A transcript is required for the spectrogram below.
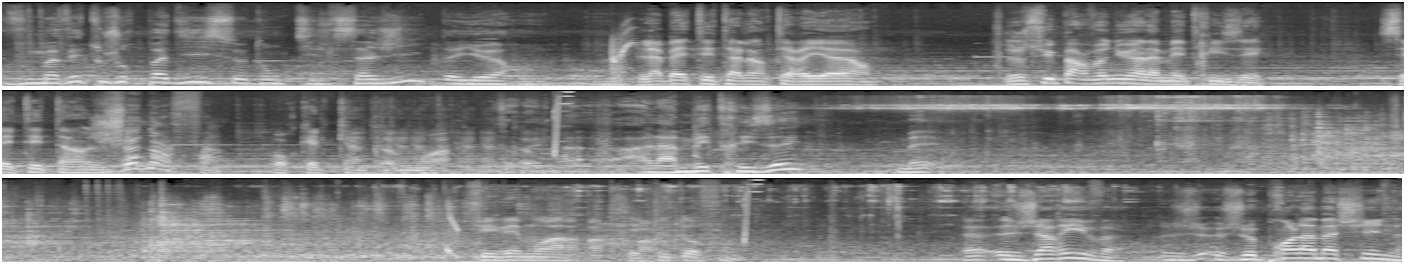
vous m'avez toujours pas dit ce dont il s'agit, d'ailleurs. La bête est à l'intérieur. Je suis parvenu à la maîtriser. C'était un jeu d'enfant pour quelqu'un comme moi. À, à la maîtriser Mais Suivez-moi, c'est tout au fond. euh, j'arrive. Je, je prends la machine.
